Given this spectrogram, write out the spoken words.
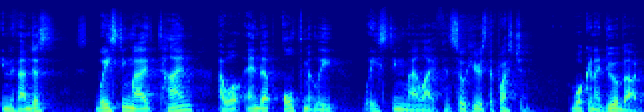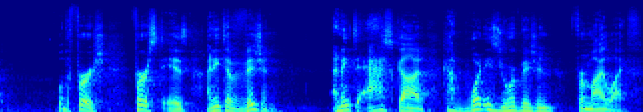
And if I'm just wasting my time, I will end up ultimately wasting my life. And so here's the question what can I do about it? Well, the first, first is I need to have a vision. I need to ask God, God, what is your vision for my life?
